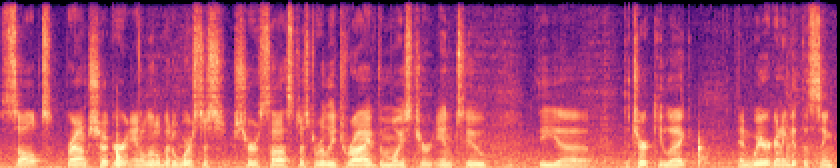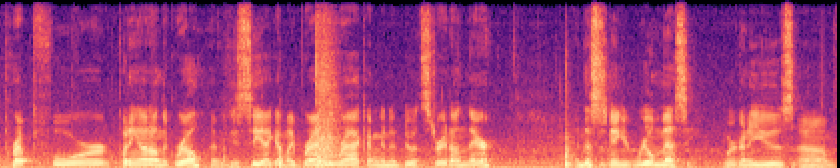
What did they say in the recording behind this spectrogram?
salt, brown sugar, and a little bit of Worcestershire sauce just to really drive the moisture into the uh, the turkey leg and we are going to get this thing prepped for putting out on the grill. As you can see, I got my Bradley rack. I'm going to do it straight on there. And this is going to get real messy. We're going to use um,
